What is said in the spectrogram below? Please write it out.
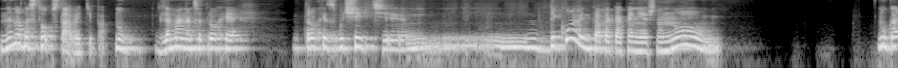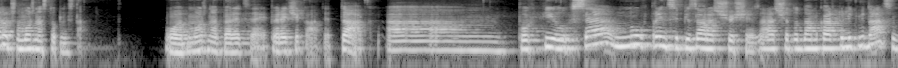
не треба стоп ставити. Типа. Ну, для мене це трохи, трохи звучить диковінка така, звісно, ну, ну кажуть, що можна стоп не ставити. От, можна перед цей, перечекати. Так. А, по філ все. Ну, в принципі, зараз що ще? Зараз ще додам карту ліквідації.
